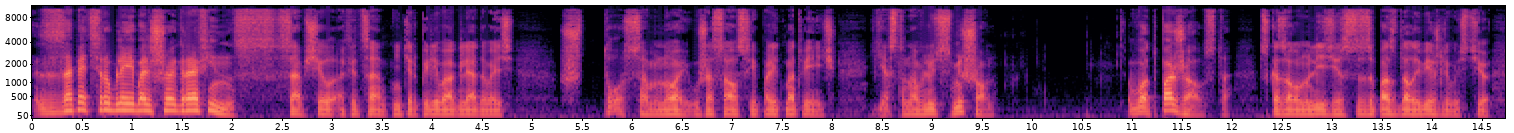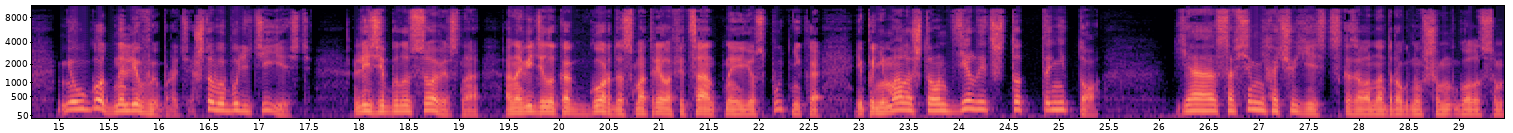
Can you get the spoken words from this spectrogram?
«За пять рублей большой графин», — сообщил официант, нетерпеливо оглядываясь. «Что со мной?» — ужасался Ипполит Матвеевич. «Я становлюсь смешон». «Вот, пожалуйста», — сказал он Лизе с запоздалой вежливостью. «Не угодно ли выбрать? Что вы будете есть?» Лизе было совестно. Она видела, как гордо смотрел официант на ее спутника и понимала, что он делает что-то не то. «Я совсем не хочу есть», — сказала она дрогнувшим голосом.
